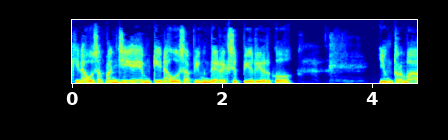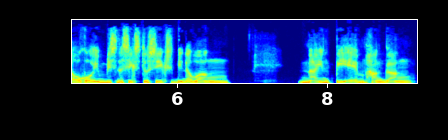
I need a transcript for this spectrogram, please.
kinausap ang GM, kinausap yung direct superior ko. Yung trabaho ko, imbis na 6 to 6, ginawang 9 p.m. hanggang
